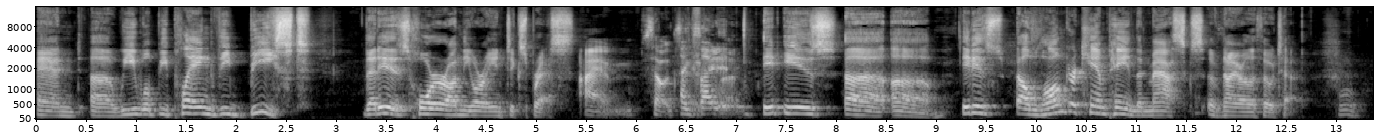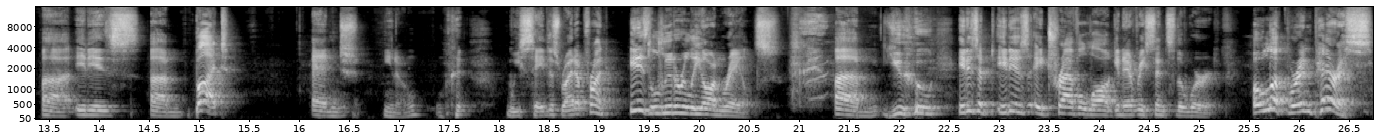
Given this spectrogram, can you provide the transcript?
and uh, we will be playing the beast that is horror on the orient express I'm so excited. Excited. it is uh, uh, it is a longer campaign than Masks of Nyarlathotep. Uh, it is, um, but, and you know, we say this right up front. It is literally on rails. Um, you, it is a it is a travel log in every sense of the word. Oh look, we're in Paris.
